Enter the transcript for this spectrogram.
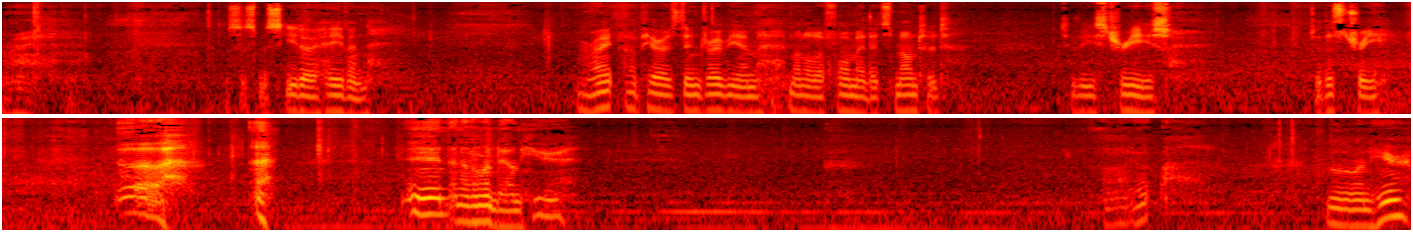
Alright. This is Mosquito Haven. Alright, up here is Dendrobium moniliforme that's mounted to these trees, to this tree. Uh, and another one down here. Another one here.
